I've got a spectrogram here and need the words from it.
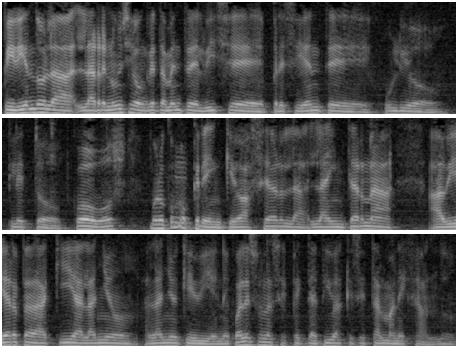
pidiendo la, la renuncia concretamente del vicepresidente Julio Cleto Cobos. Bueno, ¿cómo creen que va a ser la, la interna abierta de aquí al año, al año que viene? ¿Cuáles son las expectativas que se están manejando?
